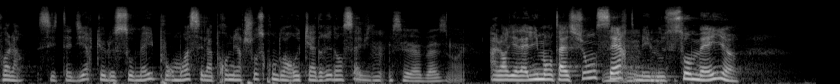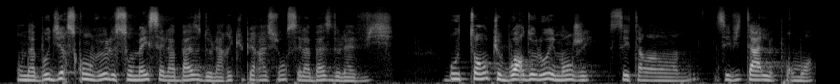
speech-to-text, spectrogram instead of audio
Voilà, c'est-à-dire que le sommeil, pour moi, c'est la première chose qu'on doit recadrer dans sa vie. Mm, c'est la base, oui. Alors, il y a l'alimentation, mm, certes, mm, mais le sommeil, on a beau dire ce qu'on veut, le sommeil, c'est la base de la récupération, c'est la base de la vie. Autant que boire de l'eau et manger. C'est un, c'est vital pour moi.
